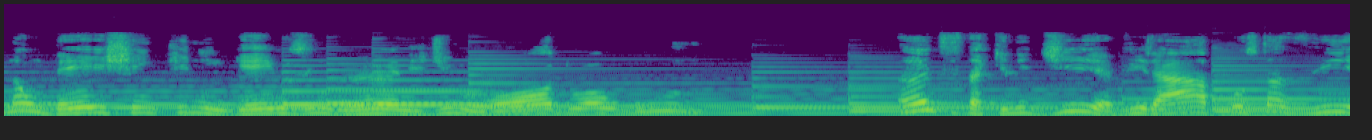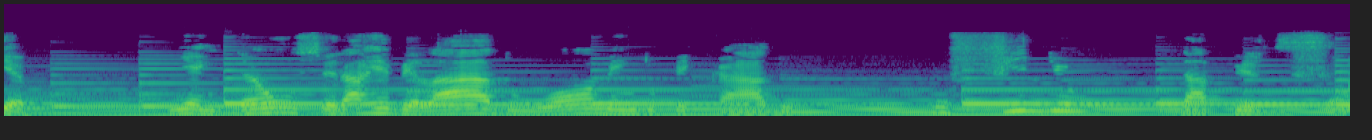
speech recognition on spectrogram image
Não deixem que ninguém os engane de modo algum. Antes daquele dia virá a apostasia, e então será revelado o homem do pecado, o filho da perdição.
